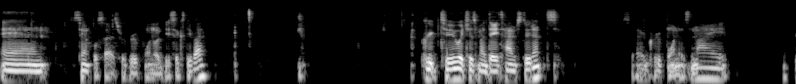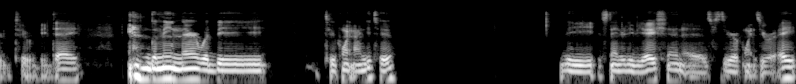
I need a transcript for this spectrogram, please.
And sample size for group 1 would be 65. Group 2, which is my daytime students. So group 1 is night. Group 2 would be day. the mean there would be 2.92. The standard deviation is 0.08.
